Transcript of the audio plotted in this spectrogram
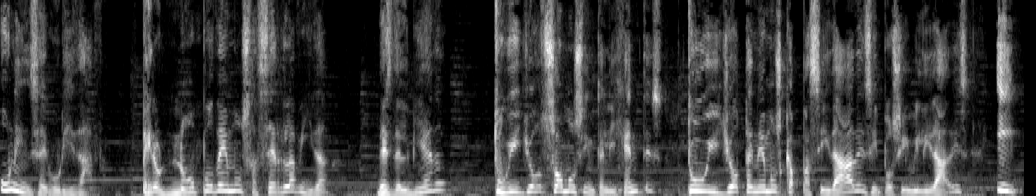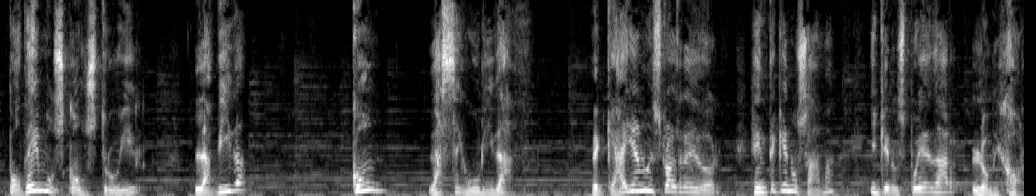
una inseguridad. Pero no podemos hacer la vida desde el miedo. Tú y yo somos inteligentes, tú y yo tenemos capacidades y posibilidades y podemos construir la vida con la seguridad de que hay a nuestro alrededor gente que nos ama y que nos puede dar lo mejor.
